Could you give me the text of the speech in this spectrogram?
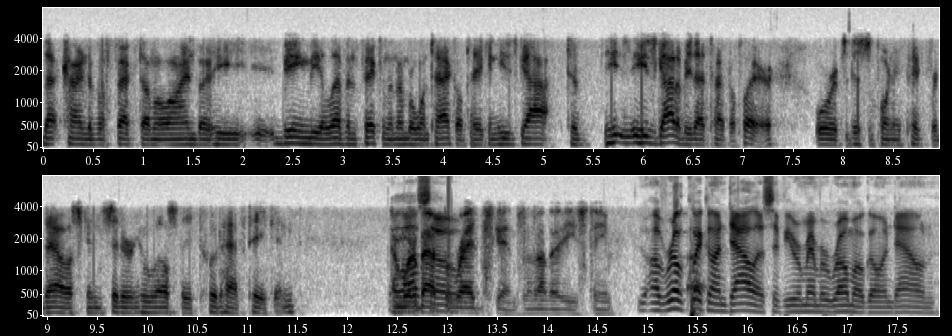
that kind of effect on the line. But he, being the 11th pick and the number one tackle taken, he's got to he, he's got to be that type of player, or it's a disappointing pick for Dallas, considering who else they could have taken. And Oh, what about the Redskins, another East team? Uh, real quick on Dallas, if you remember Romo going down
